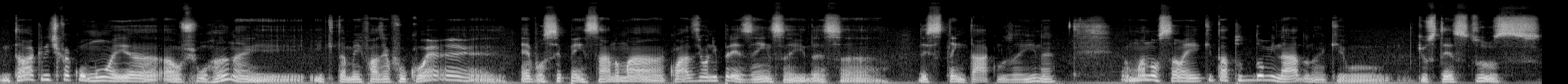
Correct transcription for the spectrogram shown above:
Então a crítica comum aí ao Churran, né, e, e, que também fazem a Foucault, é, é você pensar numa quase onipresença aí dessa, desses tentáculos aí, né? É uma noção aí que está tudo dominado, né? Que, o, que os textos,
